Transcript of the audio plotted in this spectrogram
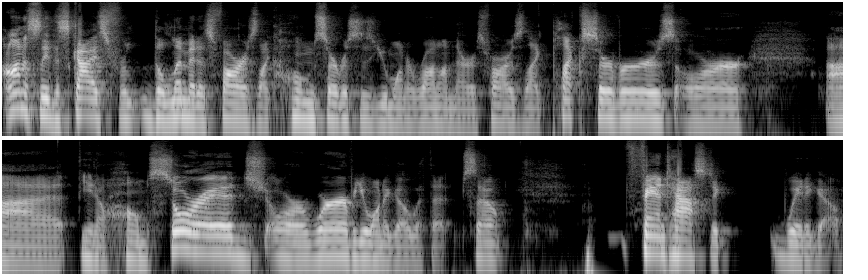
honestly the sky's for the limit as far as like home services you want to run on there as far as like Plex servers or uh, you know, home storage or wherever you want to go with it. So fantastic way to go.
